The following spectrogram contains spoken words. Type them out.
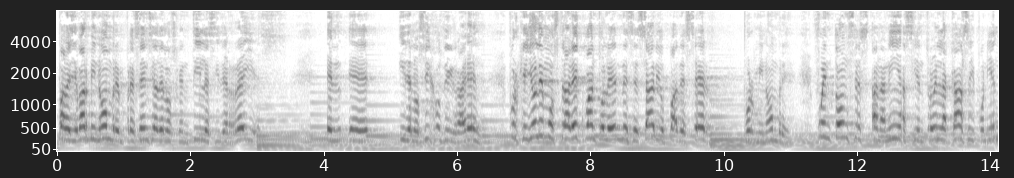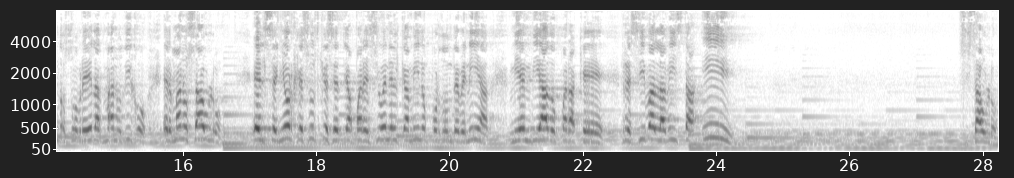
para llevar mi nombre en presencia de los gentiles y de reyes eh, y de los hijos de Israel. Porque yo le mostraré cuánto le es necesario padecer por mi nombre. Fue entonces Ananías y entró en la casa y poniendo sobre él las manos dijo, hermano Saulo, el Señor Jesús que se te apareció en el camino por donde venía, me ha enviado para que recibas la vista y si Saulo,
